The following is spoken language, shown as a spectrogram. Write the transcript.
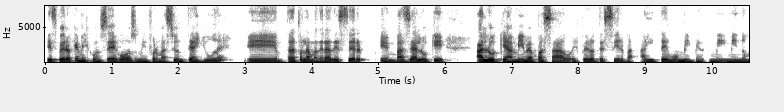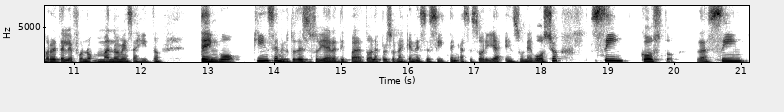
Espero que mis consejos, mi información te ayude. Eh, trato la manera de ser en base a lo que a lo que a mí me ha pasado. Espero te sirva. Ahí tengo mi, mi, número de teléfono. Manda un mensajito. Tengo 15 minutos de asesoría gratis para todas las personas que necesiten asesoría en su negocio sin costo, ¿verdad? Sin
